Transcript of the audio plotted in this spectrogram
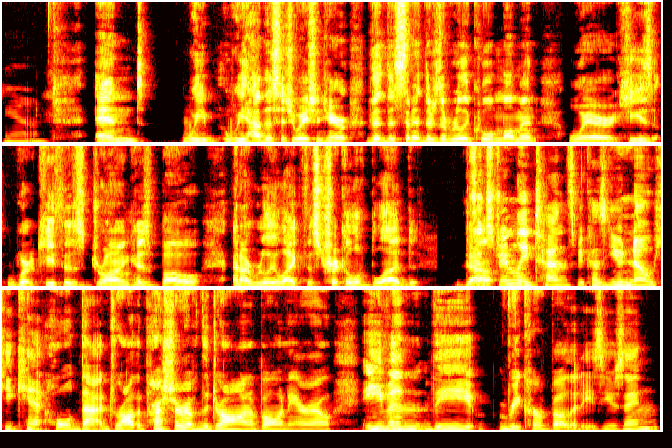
Yeah, and we we have this situation here. The the Senate, there's a really cool moment where he's where Keith is drawing his bow, and I really like this trickle of blood it's extremely tense because you know he can't hold that draw. The pressure of the draw on a bow and arrow, even the recurve bow that he's using,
